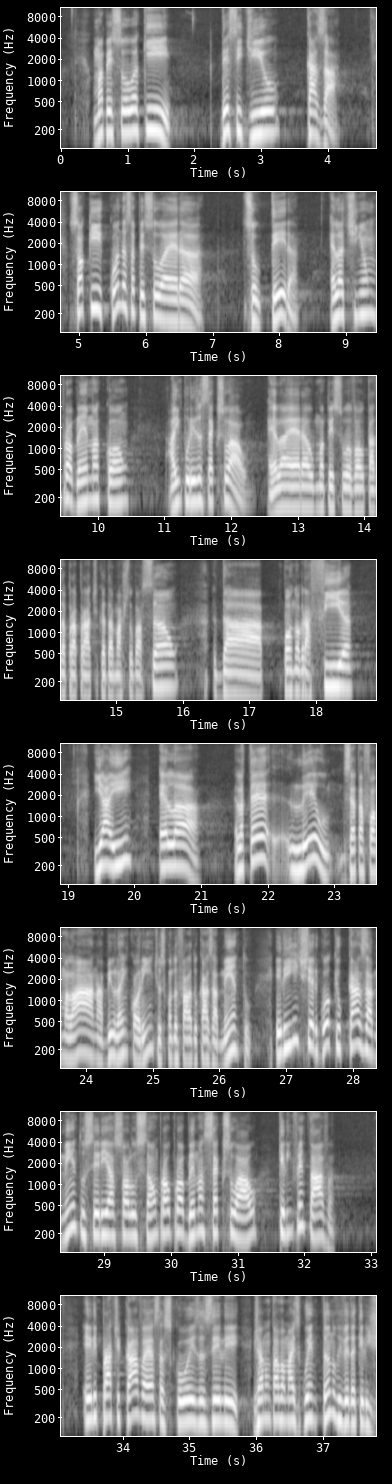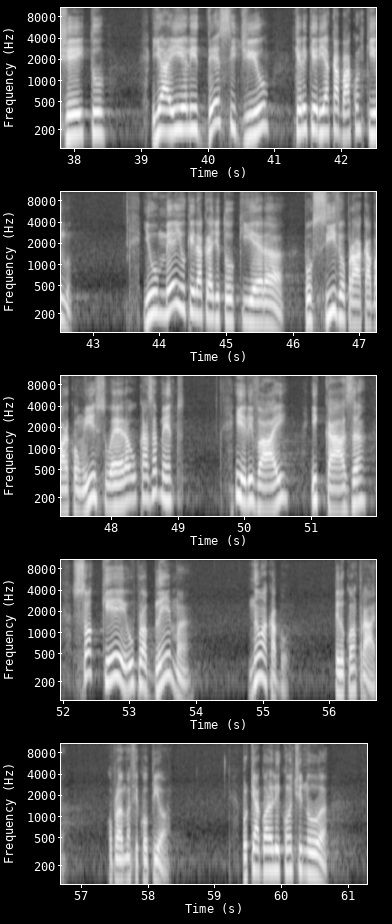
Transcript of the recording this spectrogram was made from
uma pessoa que decidiu casar. Só que quando essa pessoa era solteira, ela tinha um problema com a impureza sexual. Ela era uma pessoa voltada para a prática da masturbação, da pornografia. E aí ela ela até leu, de certa forma, lá na Bíblia, lá em Coríntios, quando fala do casamento, ele enxergou que o casamento seria a solução para o problema sexual que ele enfrentava. Ele praticava essas coisas, ele já não estava mais aguentando viver daquele jeito, e aí ele decidiu que ele queria acabar com aquilo. E o meio que ele acreditou que era possível para acabar com isso era o casamento. E ele vai e casa, só que o problema não acabou. Pelo contrário, o problema ficou pior. Porque agora ele continua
